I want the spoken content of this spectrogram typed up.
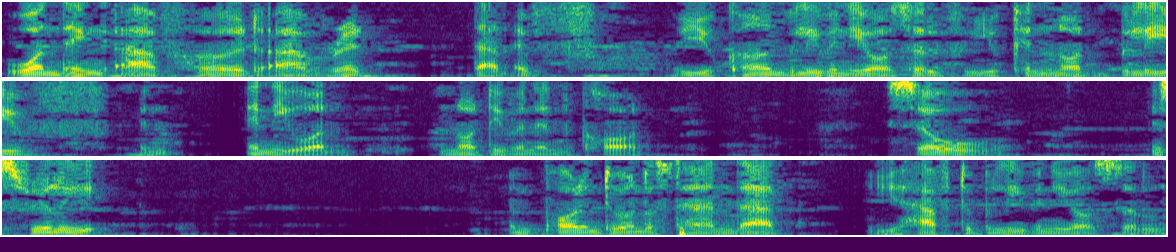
One thing I've heard, I've read that if you can't believe in yourself, you cannot believe in anyone, not even in God. So it's really important to understand that you have to believe in yourself.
